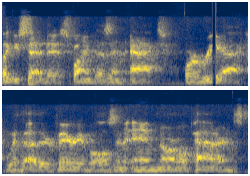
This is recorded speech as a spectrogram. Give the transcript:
like you said, the spine doesn't act or react with other variables and, and normal patterns.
